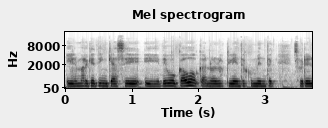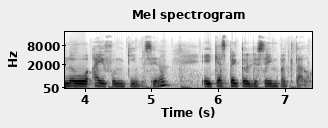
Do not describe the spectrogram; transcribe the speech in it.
El marketing que hace eh, de boca a boca, ¿no? Los clientes comentan sobre el nuevo iPhone 15, ¿no? qué aspectos les ha impactado.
